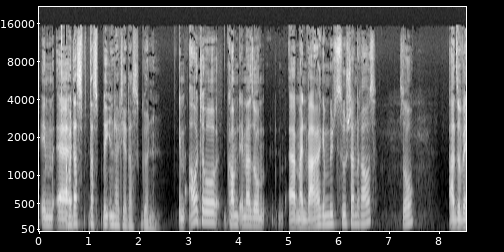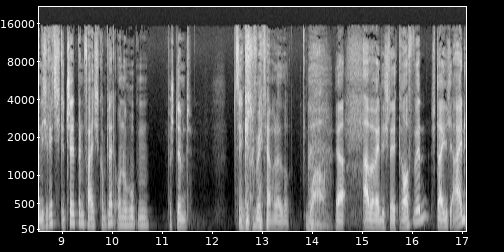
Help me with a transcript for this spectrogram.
Im, äh, Aber das, das beinhaltet ja das Gönnen. Im Auto kommt immer so äh, mein wahrer Gemütszustand raus. So. Also wenn ich richtig gechillt bin, fahre ich komplett ohne Hupen bestimmt 10 Kilometer oder so. Wow. Ja. Aber wenn ich schlecht drauf bin, steige ich ein.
